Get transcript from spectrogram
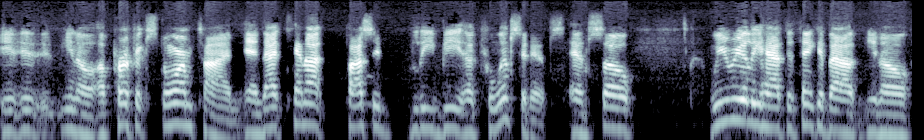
you know, a perfect storm time, and that cannot possibly be a coincidence. And so, we really have to think about, you know,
